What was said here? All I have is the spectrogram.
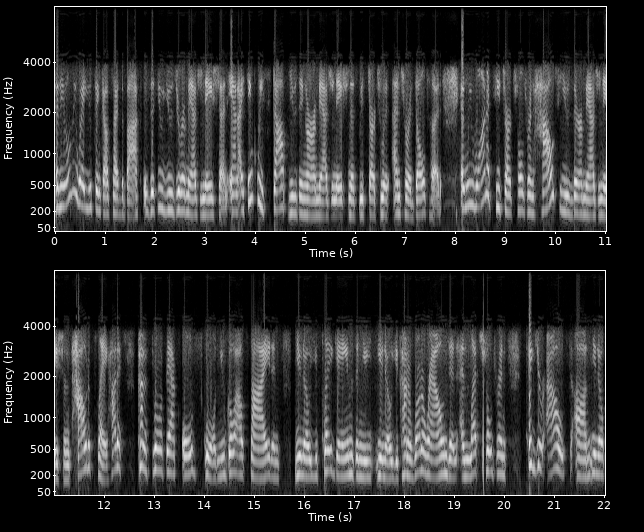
And the only way you think outside the box is if you use your imagination. And I think we stop using our imagination as we start to enter adulthood. And we want to teach our children how to use their imaginations, how to play, how to kind of throw it back old school and you go outside and you know you play games and you you know you kind of run around and and let children figure out um you know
